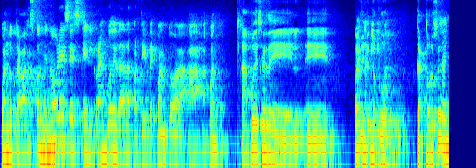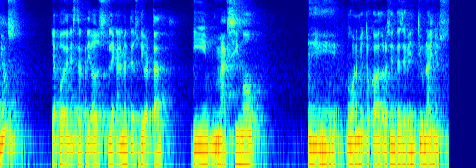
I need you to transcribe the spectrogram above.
cuando trabajas con menores es el rango de edad a partir de cuánto a, a, a cuánto. Ah, puede ser de... Eh, a mí me mínima? tocó 14 años, ya pueden estar privados legalmente de su libertad y máximo, eh, bueno, me tocó adolescentes de 21 años.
